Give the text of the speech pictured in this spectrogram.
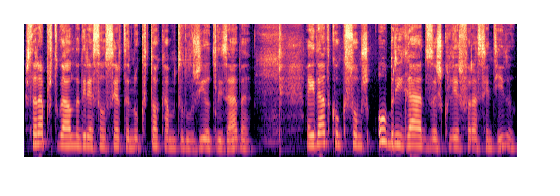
Estará Portugal na direção certa no que toca à metodologia utilizada? A idade com que somos obrigados a escolher fará sentido?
